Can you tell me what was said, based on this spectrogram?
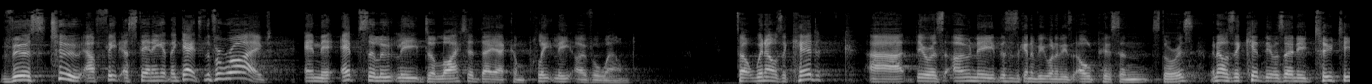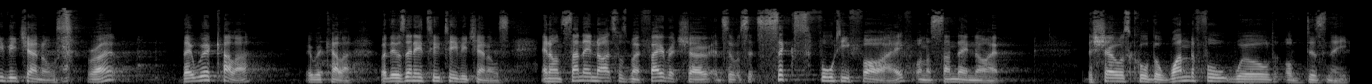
Verse 2, our feet are standing at the gates. They've arrived. And they're absolutely delighted. They are completely overwhelmed. So when I was a kid, uh, there was only, this is going to be one of these old person stories. When I was a kid, there was only two TV channels, right? They were colour. They were colour. But there was only two TV channels. And on Sunday nights was my favourite show. And so it was at 6.45 on a Sunday night. The show was called The Wonderful World of Disney.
